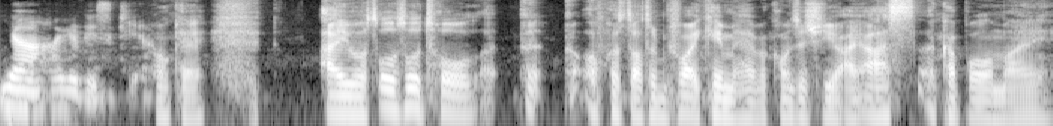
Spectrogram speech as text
Yeah, higher risk. Yeah. Okay. I was also told, uh, uh, of course, doctor, before I came and have a conversation, I asked a couple of my,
